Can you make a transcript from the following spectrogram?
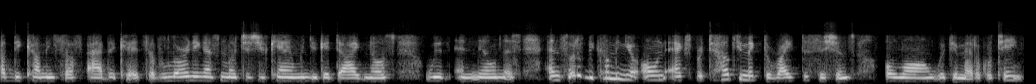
of becoming self advocates, of learning as much as you can when you get diagnosed with an illness, and sort of becoming your own expert to help you make the right decisions along with your medical team.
